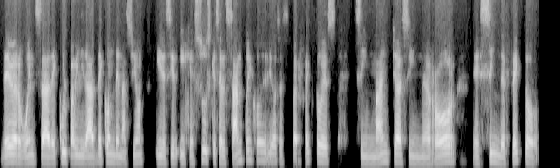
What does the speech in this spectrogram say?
de vergüenza, de culpabilidad, de condenación, y decir, y Jesús, que es el santo Hijo de Dios, es perfecto, es sin mancha, sin error, es sin defecto,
